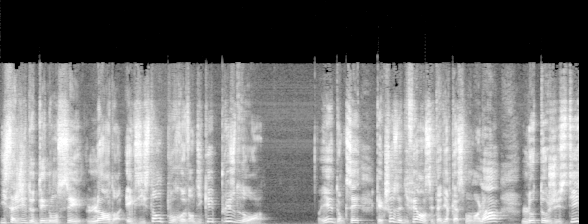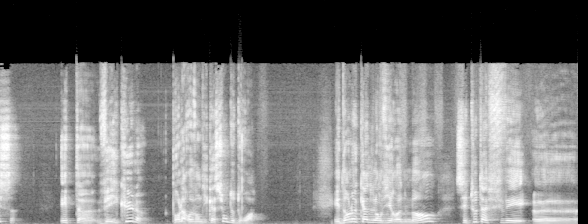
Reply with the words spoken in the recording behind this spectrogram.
Il s'agit de dénoncer l'ordre existant pour revendiquer plus de droits. Vous voyez? Donc c'est quelque chose de différent. C'est-à-dire qu'à ce moment-là, l'autojustice est un véhicule pour la revendication de droits. Et dans le cas de l'environnement, c'est tout à fait euh,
